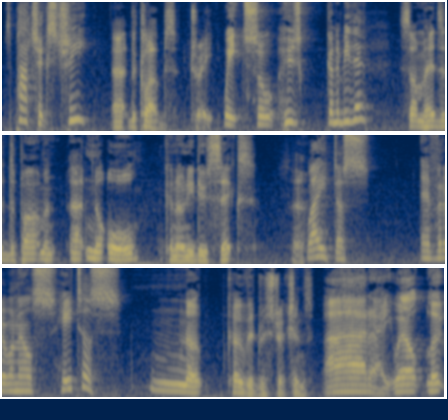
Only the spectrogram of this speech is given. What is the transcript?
It's Patrick's treat. Uh, the club's treat. Wait, so who's going to be there? Some heads of department, uh, not all, can only do six. So. Why does everyone else hate us? No, COVID restrictions. All right. Well, look,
